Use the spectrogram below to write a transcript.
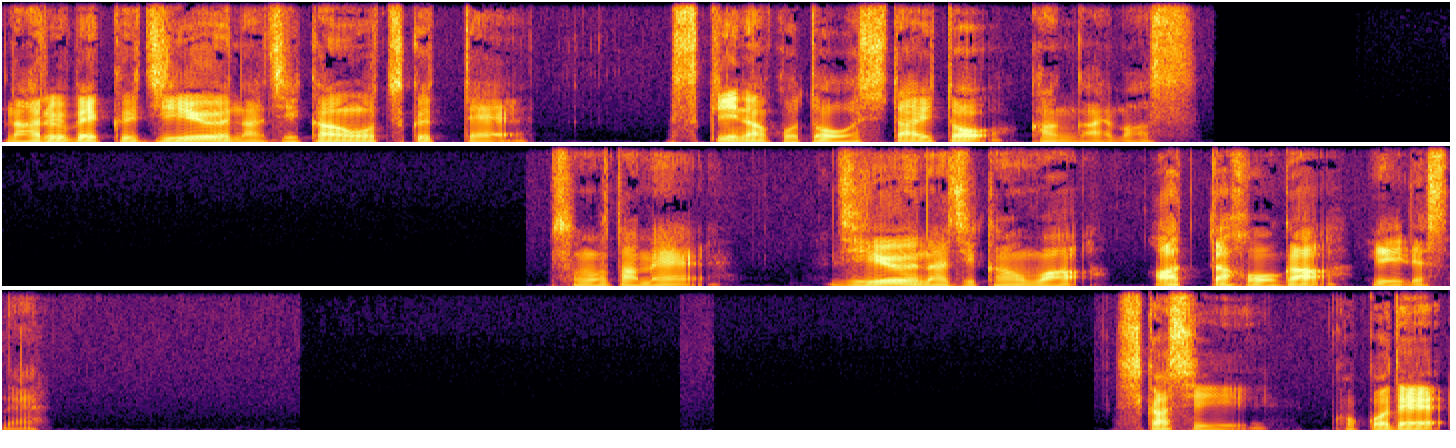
なるべく自由な時間を作って好きなことをしたいと考えます。そのため自由な時間はあった方がいいですね。しかし、ここで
